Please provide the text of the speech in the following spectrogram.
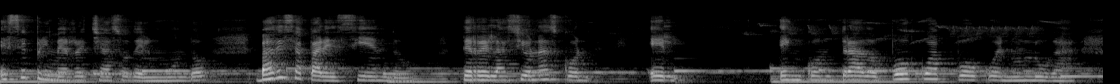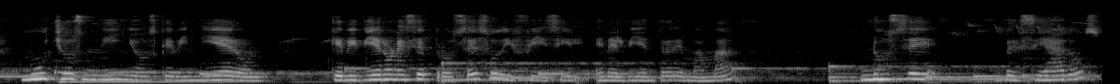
Ese primer rechazo del mundo va desapareciendo, te relacionas con el encontrado poco a poco en un lugar. Muchos niños que vinieron que vivieron ese proceso difícil en el vientre de mamá, no sé, deseados,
